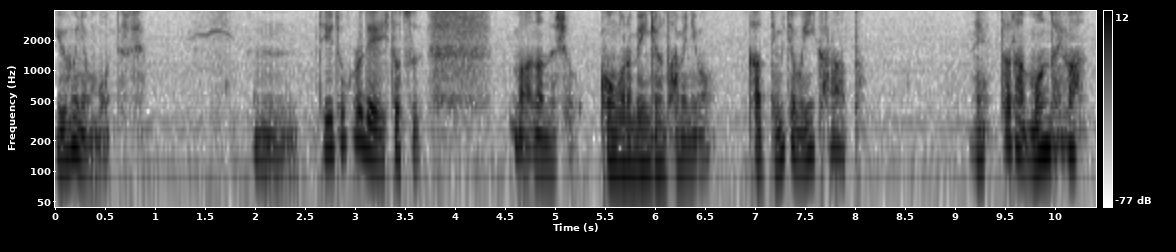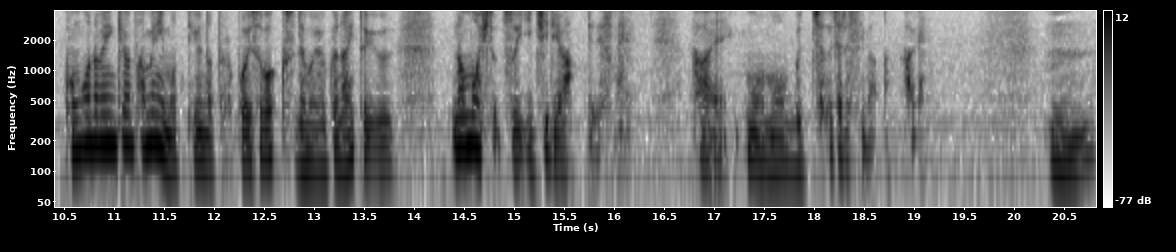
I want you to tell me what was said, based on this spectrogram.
いうふうに思うんですよ。うんっていうところで一つまあ何でしょう今後の勉強のためにも買ってみてもいいかなと。ね、ただ問題は今後の勉強のためにもっていうんだったら VOICEVOX でもよくないというのも一つ一理あってですね。はい。もうもうぐっちゃぐちゃです今。はい。うん。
